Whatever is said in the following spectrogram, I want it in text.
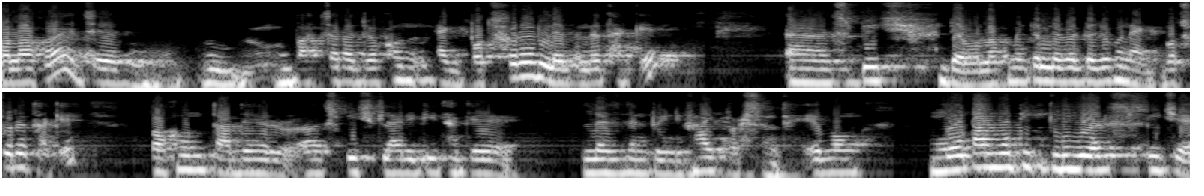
বলা হয় যে, বাচ্চারা যখন এক বছরের লেভেলে থাকে স্পিচ ডেভেলপমেন্টাল লেভেলটা যখন এক বছরে থাকে, তখন তাদের স্পিচ ক্ল্যারিটি থাকে less than twenty five percent এবং মোটামুটি ক্লিয়ার স্পিচে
